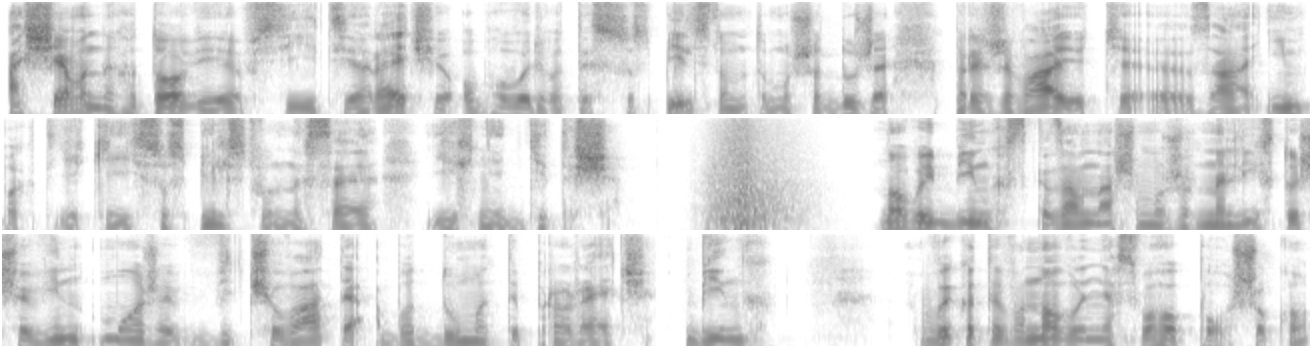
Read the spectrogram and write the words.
А ще вони готові всі ці речі обговорювати з суспільством, тому що дуже переживають е, за імпакт, який суспільству несе їхнє дітище. Новий Бінг сказав нашому журналісту, що він може відчувати або думати про речі. Бінг викотив оновлення свого пошуку.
